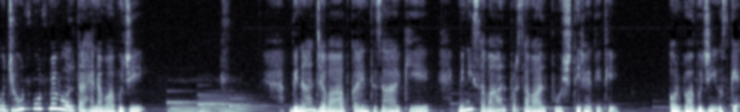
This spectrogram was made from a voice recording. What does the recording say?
वो झूठ मूठ में बोलता है ना बाबूजी? बिना जवाब का इंतज़ार किए मिनी सवाल पर सवाल पूछती रहती थी। और बाबूजी उसके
